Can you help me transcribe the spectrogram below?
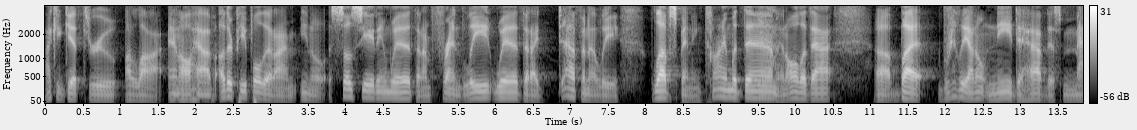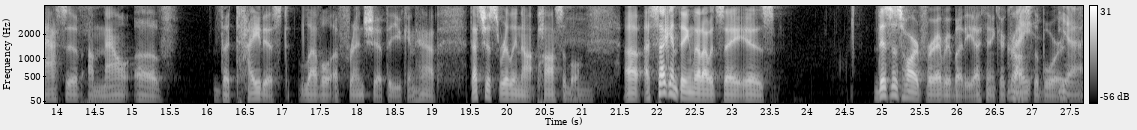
I could get through a lot. And I'll have other people that I'm, you know, associating with, that I'm friendly with, that I definitely love spending time with them and all of that. Uh, but really, I don't need to have this massive amount of the tightest level of friendship that you can have. That's just really not possible. Uh, a second thing that I would say is this is hard for everybody, I think, across right? the board. Yeah.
